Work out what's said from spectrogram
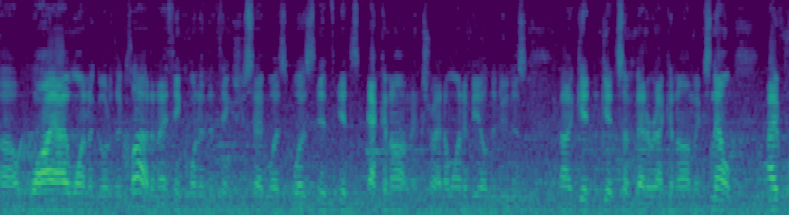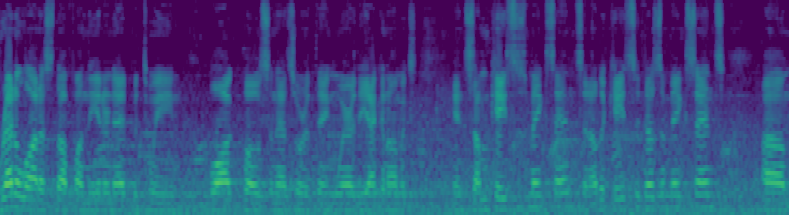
uh, why I want to go to the cloud? And I think one of the things you said was, was it, it's economics, right? I want to be able to do this, uh, get, get some better economics. Now, I've read a lot of stuff on the internet between blog posts and that sort of thing where the economics in some cases make sense, in other cases it doesn't make sense. Um,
